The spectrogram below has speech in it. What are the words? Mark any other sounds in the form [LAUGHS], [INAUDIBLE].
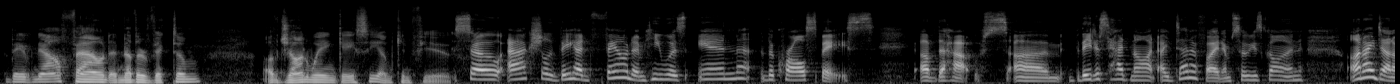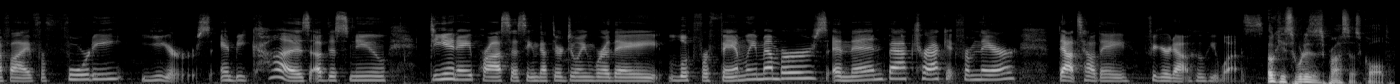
they've now found another victim of John Wayne Gacy. I'm confused. So actually, they had found him. He was in the crawl space of the house. Um, but they just had not identified him. So he's gone unidentified for 40 years. And because of this new DNA processing that they're doing, where they look for family members and then backtrack it from there, that's how they figured out who he was. Okay, so what is this process called?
